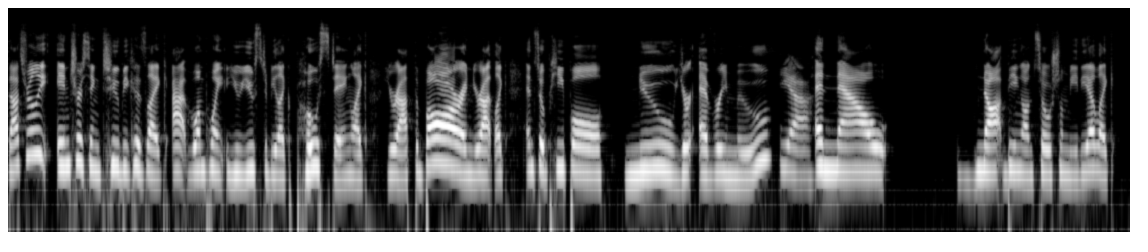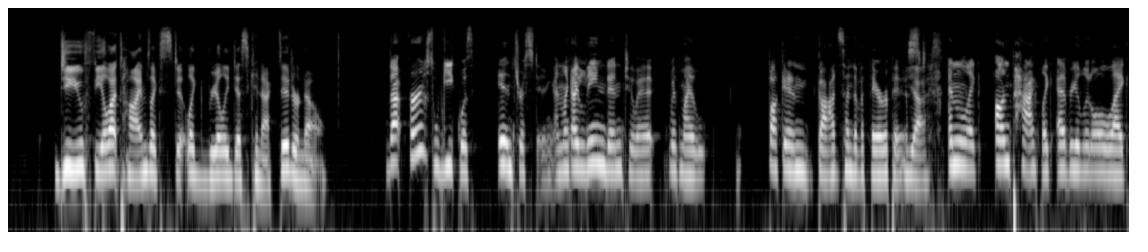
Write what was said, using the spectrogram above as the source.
That's really interesting too because like at one point you used to be like posting like you're at the bar and you're at like and so people knew your every move Yeah. and now not being on social media like do you feel at times like still like really disconnected or no? that first week was interesting and like I leaned into it with my fucking godsend of a therapist. Yes. And like unpacked like every little like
